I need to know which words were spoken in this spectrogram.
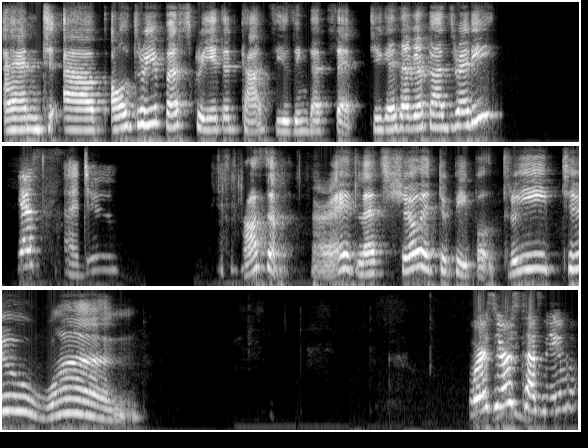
And uh, all three of us created cards using that set. Do you guys have your cards ready? Yes. I do. Awesome. All right, let's show it to people. Three, two, one. Where's yours, Tasnim?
